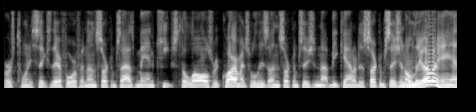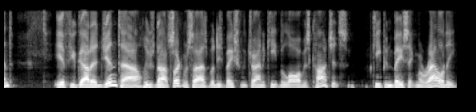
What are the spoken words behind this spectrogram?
Verse 26 Therefore, if an uncircumcised man keeps the law's requirements, will his uncircumcision not be counted as circumcision? On the other hand, if you got a Gentile who's not circumcised, but he's basically trying to keep the law of his conscience, keeping basic morality,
